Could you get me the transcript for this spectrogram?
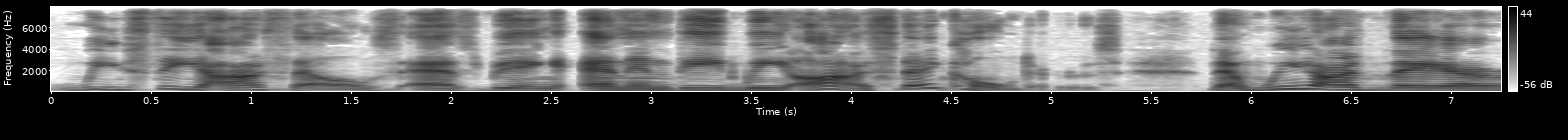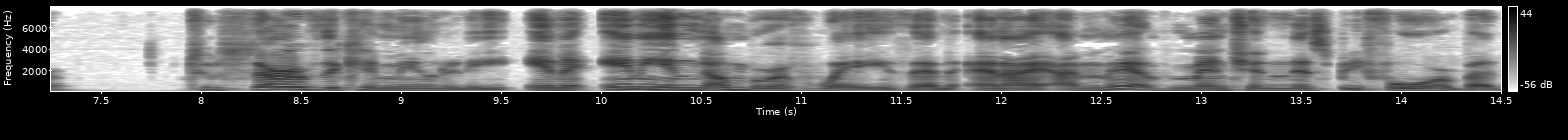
we see ourselves as being and indeed we are stakeholders that we are there to serve the community in a, any number of ways. And, and I, I may have mentioned this before, but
